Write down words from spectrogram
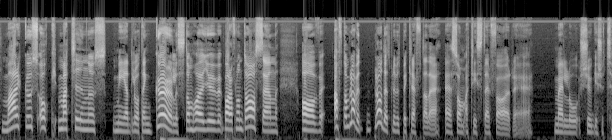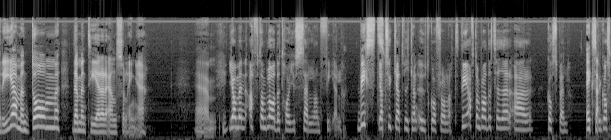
Marcus och Martinus med låten Girls. De har ju bara för någon dag sedan av Aftonbladet bladet blivit bekräftade eh, som artister för eh, Mello 2023 men de dementerar än så länge. Ehm, Ja men Aftonbladet har ju sällan fel. visst, Jag tycker att vi kan utgå från att det Aftonbladet säger är gospel. Exakt.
